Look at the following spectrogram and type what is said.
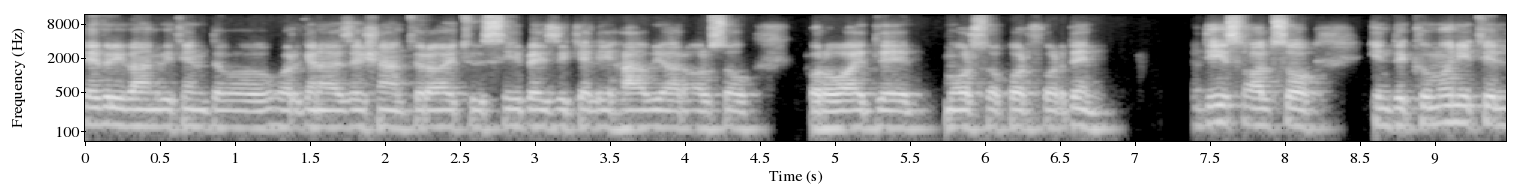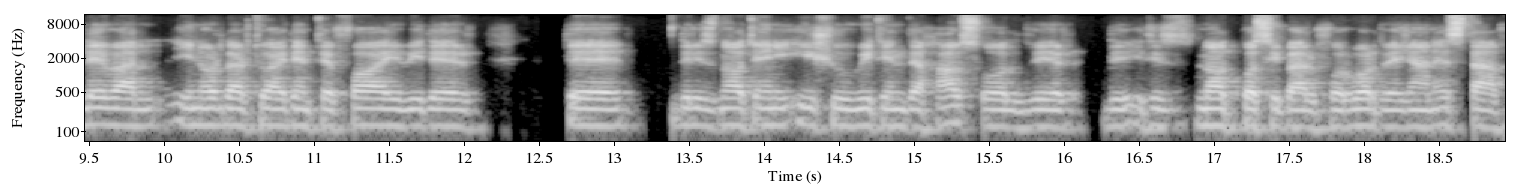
everyone within the organization try to see basically how we are also provide the more support for them. This also in the community level in order to identify whether the there is not any issue within the household where the, it is not possible for World Vision staff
